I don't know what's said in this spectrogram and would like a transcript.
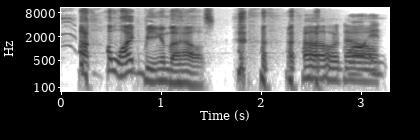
I like being in the house. Oh no. Well, and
